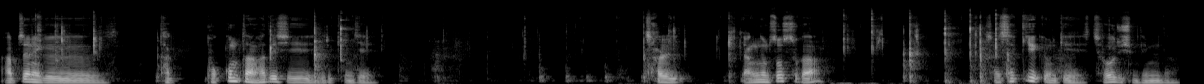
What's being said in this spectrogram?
앞전에 그 닭 볶음탕 하듯이 이렇게 이제 잘 양념 소스가 잘 섞이게끔 이렇게 저어주시면 됩니다.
